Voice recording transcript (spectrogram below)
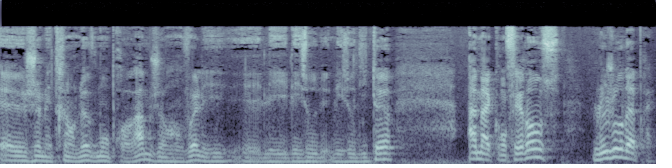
euh, je mettrai en œuvre mon programme, je renvoie les auditeurs à ma conférence le jour d'après.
